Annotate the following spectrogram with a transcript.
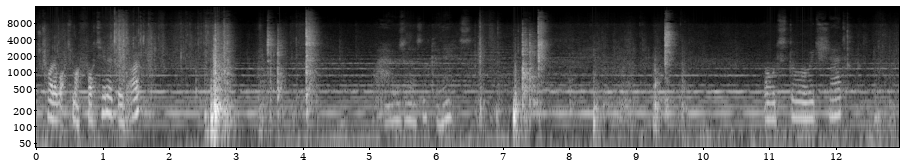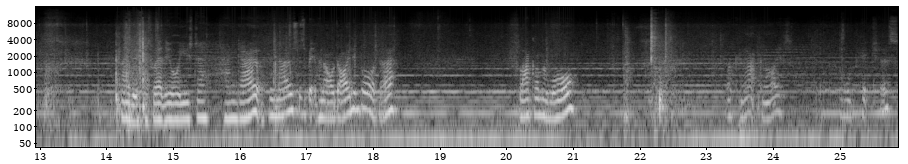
Just try to watch my footing as we go. Wowzers, look at storage shed. Maybe this is where they all used to hang out, who knows? There's a bit of an old ironing board there. Flag on the wall. Look at that guys. Old pictures.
